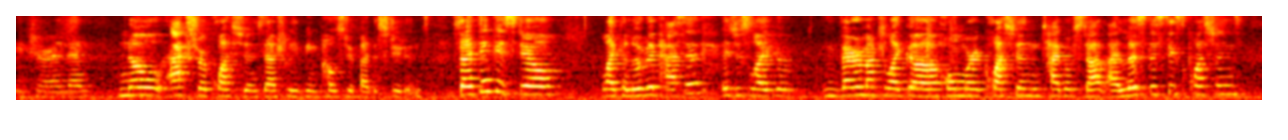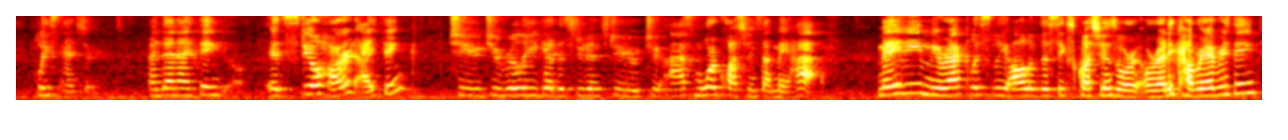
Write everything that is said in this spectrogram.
picture, and then no extra questions actually being posted by the students. So I think it's still like a little bit passive. It's just like a, very much like a homework question type of stuff. I list the six questions, please answer. And then I think it's still hard, I think, to, to really get the students to, to ask more questions that may have. Maybe miraculously all of the six questions or already cover everything,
